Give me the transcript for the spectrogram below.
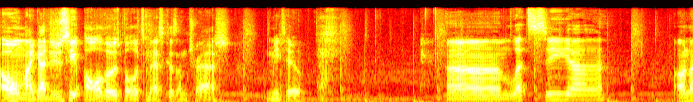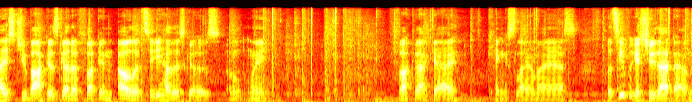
Oh my god, did you see all those bullets miss because I'm trash? Me too. Um, let's see, uh... Oh, nice. Chewbacca's got a fucking... Oh, let's see how this goes. Oh, wait. Fuck that guy. Kingslayer my ass. Let's see if we can shoot that down.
